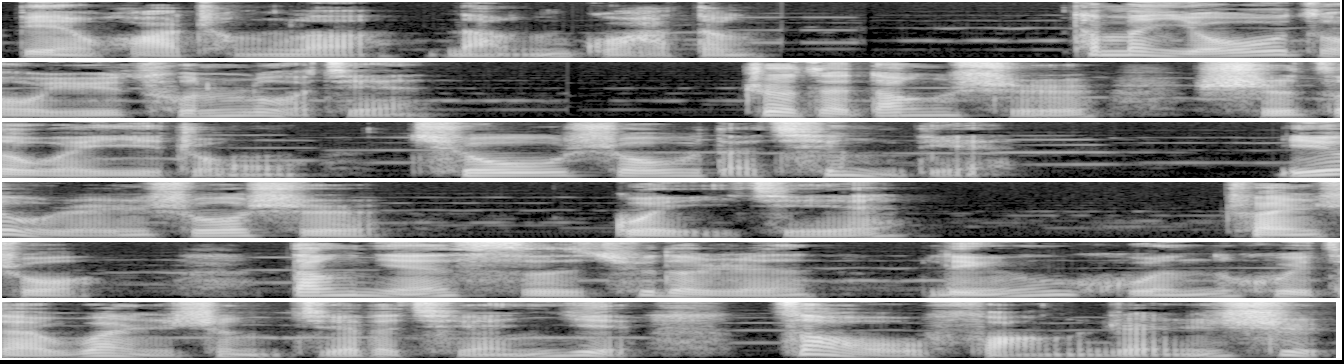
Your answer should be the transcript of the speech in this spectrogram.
变化成了南瓜灯。他们游走于村落间，这在当时实则为一种秋收的庆典。也有人说是鬼节。传说当年死去的人。灵魂会在万圣节的前夜造访人世。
